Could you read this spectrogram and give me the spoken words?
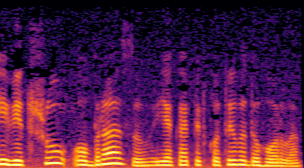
і відчув образу, яка підкотила до горла.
